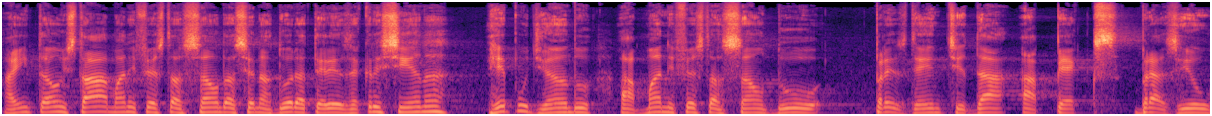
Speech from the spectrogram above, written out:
Aí então está a manifestação da senadora Tereza Cristina repudiando a manifestação do presidente da Apex Brasil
